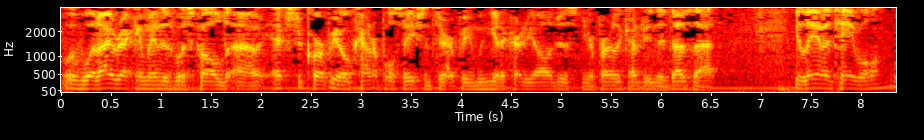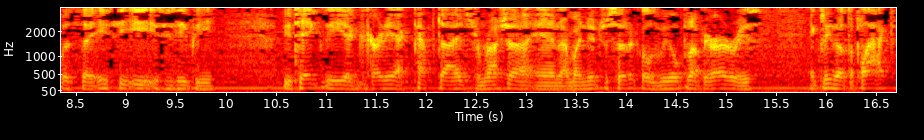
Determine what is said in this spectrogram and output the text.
What I recommend is what's called uh, extracorporeal counterpulsation therapy, and we can get a cardiologist in your part of the country that does that. You lay on a table with the ECE, ECCP. You take the uh, cardiac peptides from Russia and uh, my nutraceuticals. We open up your arteries and clean out the plaque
